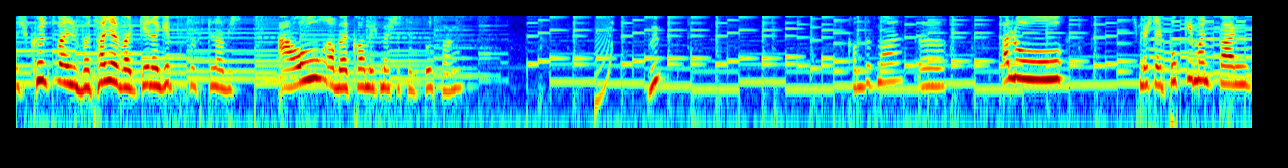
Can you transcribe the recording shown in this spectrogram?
Ich könnte zwar in den Bataillonwald gehen, da gibt es das, glaube ich, auch. Aber komm, ich möchte es jetzt so fangen. Hm? Kommt das mal? Äh, hallo? Ich möchte ein Pokémon fangen.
